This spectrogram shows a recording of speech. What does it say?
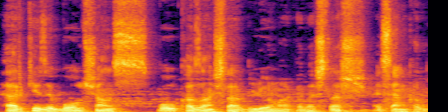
Herkese bol şans, bol kazançlar diliyorum arkadaşlar. Esen kalın.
